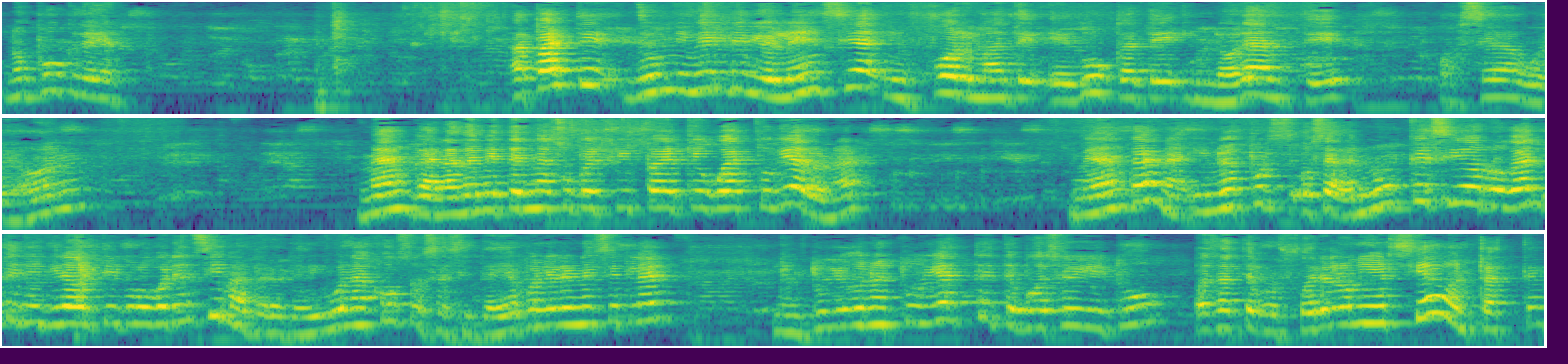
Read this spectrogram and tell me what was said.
No puedo creer. Aparte de un nivel de violencia, infórmate, edúcate, ignorante. O sea, weón, me dan ganas de meterme a su perfil para ver qué weá estudiaron, ¿ah? Me dan ganas. Y no es por. O sea, nunca he sido arrogante ni he tirado el título por encima, pero te digo una cosa, o sea, si te voy a poner en ese plan, intuyo que no estudiaste, te puedo decir, oye, tú pasaste por fuera de la universidad o entraste.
